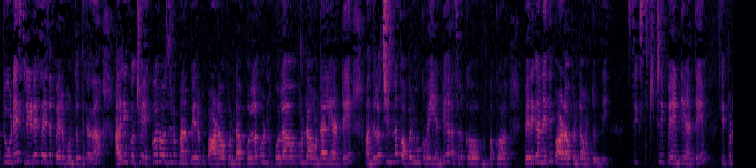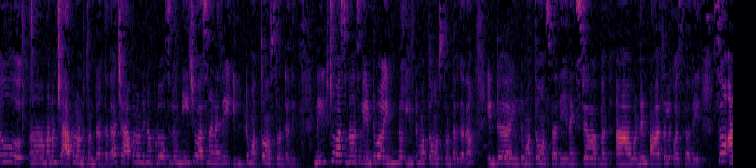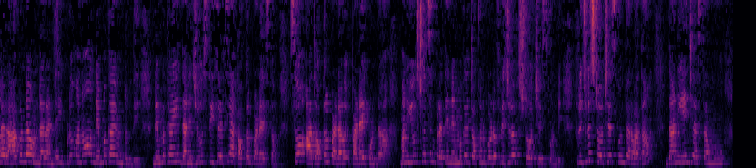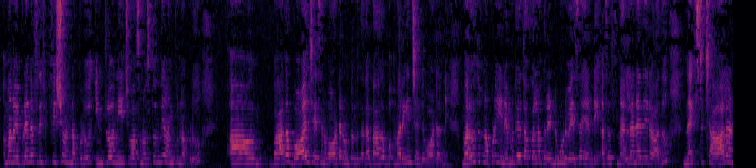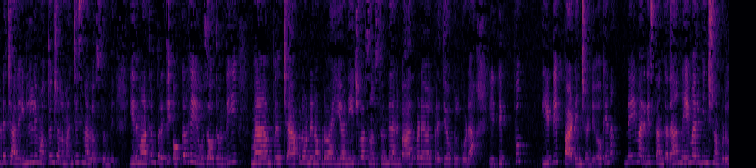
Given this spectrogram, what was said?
టూ డేస్ త్రీ డేస్ అయితే పెరుగు ఉంటుంది కదా? అలాగే కొంచెం ఎక్కువ రోజులు మన పెరుగు పాడవకుండా పుల్లకుండా పులవకుండా ఉండాలి అంటే అందులో చిన్న కొబ్బరి ముక్క వేయండి. అసలు పెరుగు అనేది పాడవకుండా ఉంటుంది. సిక్స్త్ టిప్ ఏంటి అంటే ఇప్పుడు మనం చేపలు వండుతుంటాం కదా చేపలు వండినప్పుడు అసలు నీచు వాసన అనేది ఇంటి మొత్తం వస్తుంటది. నీచు వాసన అసలు ఇంటి ఇంటి మొత్తం వస్తుంటది కదా. ఇంటి ఇంటి మొత్తం వస్తుంది నెక్స్ట్ ఆ వండిన పాత్రలకు వస్తుంది. సో అలా రాకుండా ఉండాలంటే ఇప్పుడు మనం నిమ్మకాయ ఉంటుంది. నిమ్మకాయ దాని జ్యూస్ తీసేసి ఆ తొక్కలు పడేస్తాం. సో ఆ తొక్కలు పడ పడేయకుండా మనం యూజ్ చేసిన ప్రతి నిమ్మకాయ తొక్కను కూడా ఫ్రిడ్జ్లో స్టోర్ చేసుకోండి. ఫ్రిడ్జ్లో స్టోర్ చేసుకున్న తర్వాత దాన్ని ఏం చేస్తాము? మనం ఎప్పుడైనా ఫిష్ ఉన్నప్పుడు ఇంట్లో నీచు వాసన వస్తుంది అనుకున్నప్పుడు బాగా బాయిల్ చేసిన వాటర్ ఉంటుంది కదా బాగా మరిగించండి వాటర్ని మరుగుతున్నప్పుడు ఈ నిమ్మకాయ తొక్కలను ఒక రెండు మూడు వేసేయండి. అసలు స్మెల్ అనేది రాదు. నెక్స్ట్ చాలా అంటే చాలా ఇల్లు మొత్తం చాలా మంచి స్మెల్ వస్తుంది. ఇది మాత్రం ప్రతి ఒక్కరికి యూజ్ అవుతుంది. మా చేపలు వండినప్పుడు అయ్యో నీచు వాసన వస్తుంది అని బాధపడే వాళ్ళు ప్రతి ఒక్కరు కూడా ఈ టిప్ ఈ టిప్ పాటించండి ఓకేనా? నెయ్యి మరిగిస్తాం కదా నెయ్యి మరిగించినప్పుడు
